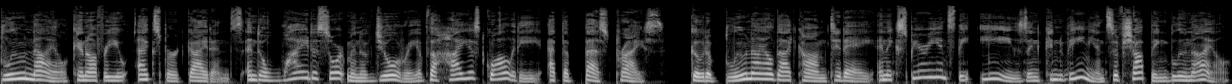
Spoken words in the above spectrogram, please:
Blue Nile can offer you expert guidance and a wide assortment of jewelry of the highest quality at the best price. Go to BlueNile.com today and experience the ease and convenience of shopping Blue Nile,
